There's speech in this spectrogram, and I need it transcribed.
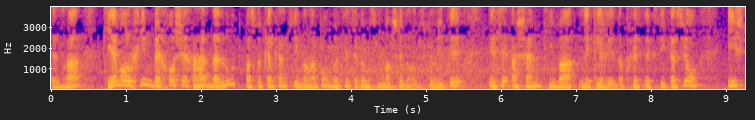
Ezra, qui aime parce que quelqu'un qui est dans la pauvreté, c'est comme s'il marchait dans l'obscurité, et c'est Hachem qui va l'éclairer. D'après cette explication, Ish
